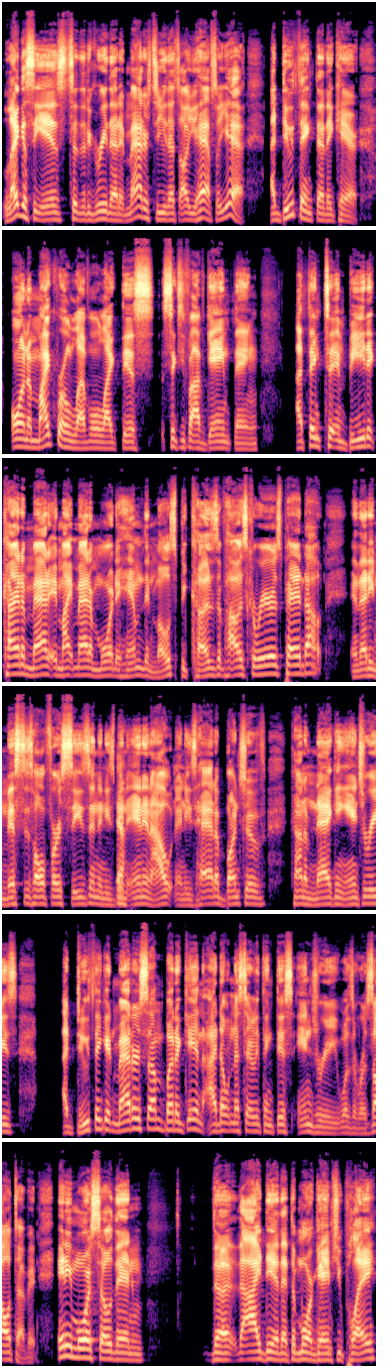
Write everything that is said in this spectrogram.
legacy is to the degree that it matters to you that's all you have so yeah i do think that they care on a micro level like this 65 game thing I think to Embiid, it kind of matter. It might matter more to him than most because of how his career has panned out, and that he missed his whole first season, and he's been in and out, and he's had a bunch of kind of nagging injuries. I do think it matters some, but again, I don't necessarily think this injury was a result of it any more so than the the idea that the more games you play,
